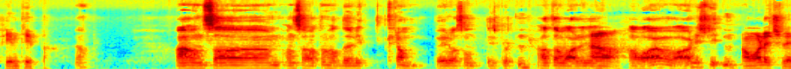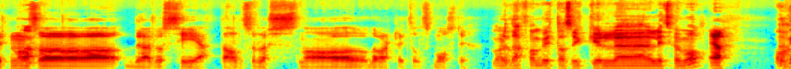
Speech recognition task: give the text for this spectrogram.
Fin type. Nei, han, sa, han sa at han hadde litt kramper og sånt i spurten. At han var litt, Ja. han var, var litt sliten. Han var litt sliten, og så drev jo setet hans og løsna, og det har vært litt sånn småstyr. Var det derfor han bytta sykkel eh, litt før mål? Ja, Ok,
